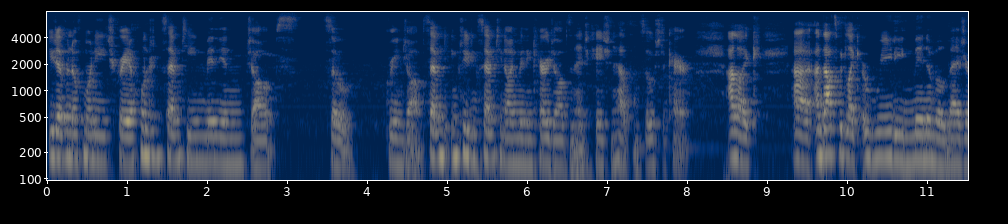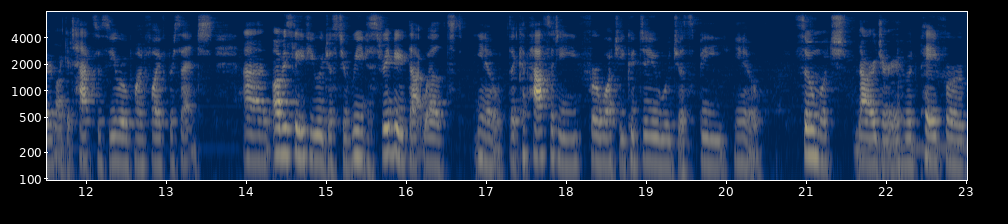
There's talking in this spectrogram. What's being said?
you'd have enough money to create 117 million jobs. So, green jobs, 70, including 79 million care jobs in education, health, and social care. And like, uh, and that's with like a really minimal measure, like a tax of 0.5%. Um, obviously, if you were just to redistribute that wealth, you know, the capacity for what you could do would just be, you know, so much larger. It would pay for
